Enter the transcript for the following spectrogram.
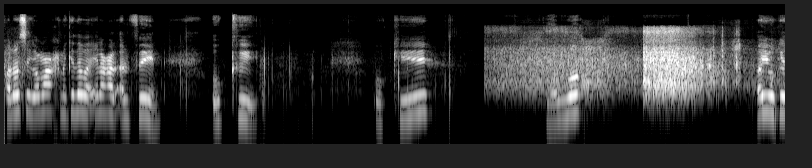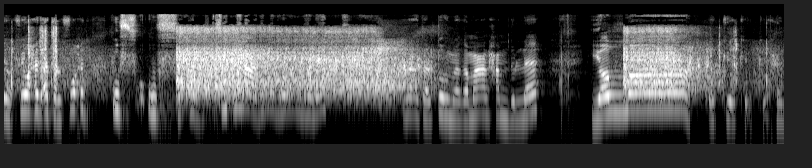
خلاص يا جماعة إحنا كده بقينا على الألفين. okay. okay. يلا. أيوه كده في واحد قتل في واحد أوف أوف في اتنين قاعدين يضربوا من هناك. أنا قتلتهم يا جماعة الحمد لله. يلا. okay okay okay حلو.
